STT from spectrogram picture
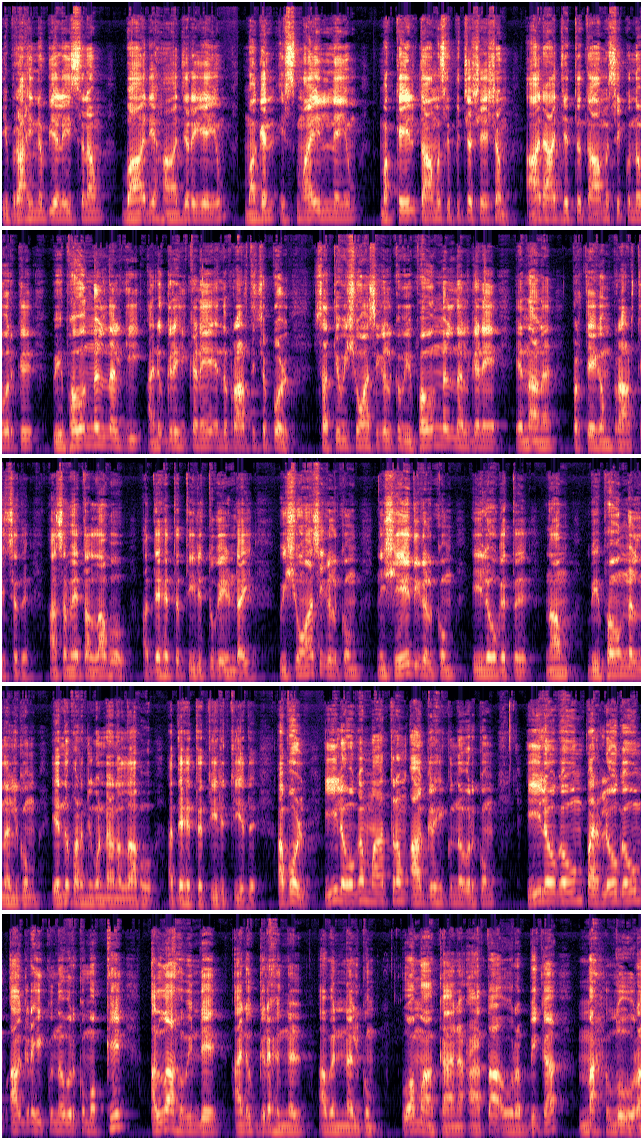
ഇബ്രാഹിം നബി അലൈഹി ഇസ്ലാം ഭാര്യ ഹാജറയെയും മകൻ ഇസ്മായിലിനെയും മക്കയിൽ താമസിപ്പിച്ച ശേഷം ആ രാജ്യത്ത് താമസിക്കുന്നവർക്ക് വിഭവങ്ങൾ നൽകി അനുഗ്രഹിക്കണേ എന്ന് പ്രാർത്ഥിച്ചപ്പോൾ സത്യവിശ്വാസികൾക്ക് വിഭവങ്ങൾ നൽകണേ എന്നാണ് പ്രത്യേകം പ്രാർത്ഥിച്ചത്. ആ സമയത്ത് അള്ളാഹു അദ്ദേഹത്തെ തിരുത്തുകയുണ്ടായി. വിശ്വാസികൾക്കും നിഷേധികൾക്കും ഈ ലോകത്ത് നാം വിഭവങ്ങൾ നൽകും എന്ന് പറഞ്ഞുകൊണ്ടാണ് അള്ളാഹു അദ്ദേഹത്തെ തിരുത്തിയത്. അപ്പോൾ ഈ ലോകം മാത്രം ആഗ്രഹിക്കുന്നവർക്കും ഈ ലോകവും പരലോകവും ആഗ്രഹിക്കുന്നവർക്കുമൊക്കെ അള്ളാഹുവിന്റെ അനുഗ്രഹങ്ങൾ അവൻ നൽകും. ഓമാക്കാന ആത്ത റബ്ബിക മഹ്ലൂറ.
